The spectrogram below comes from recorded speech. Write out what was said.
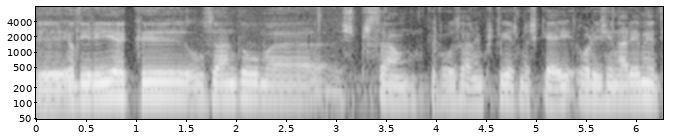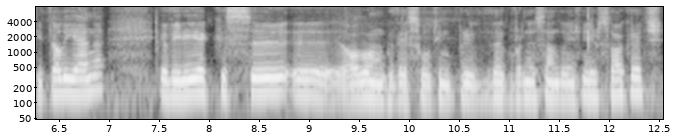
Eh, eu diria que, usando uma expressão que vou usar em português, mas que é originariamente italiana, eu diria que se, eh, ao longo desse último período da governação do engenheiro Sócrates,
